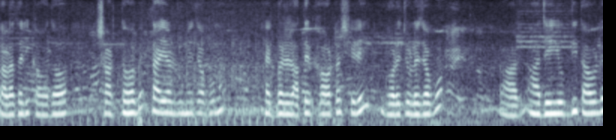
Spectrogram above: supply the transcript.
তাড়াতাড়ি খাওয়া দাওয়া সারতে হবে। তাই আর রুমে যাব না। একবারে রাতের খাওয়াটা সেরেই ঘরে চলে যাব। আর আজ এই অবধি তাহলে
